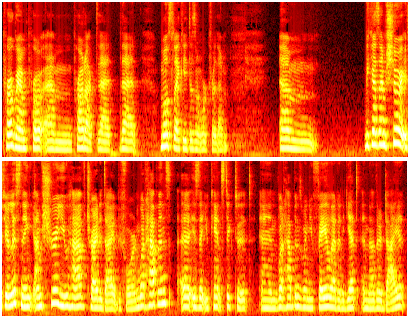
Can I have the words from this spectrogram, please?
program pro um, product that that most likely doesn't work for them. Um, because I'm sure if you're listening, I'm sure you have tried a diet before, and what happens uh, is that you can't stick to it. And what happens when you fail at a, yet another diet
